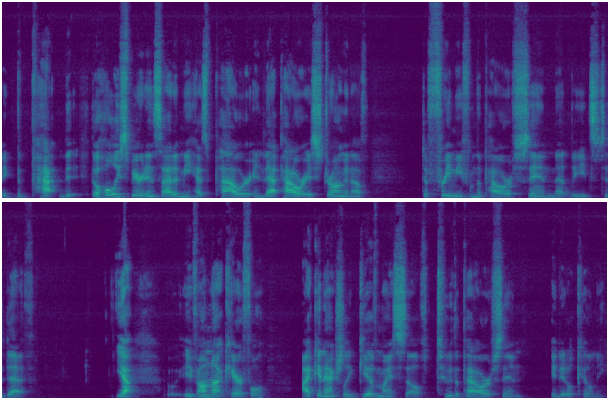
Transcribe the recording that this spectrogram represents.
like the, the the Holy Spirit inside of me has power, and that power is strong enough to free me from the power of sin that leads to death. Yeah, if I'm not careful, I can actually give myself to the power of sin, and it'll kill me.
